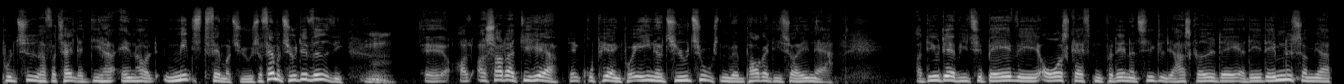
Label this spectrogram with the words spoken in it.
politiet har fortalt, at de har anholdt mindst 25. Så 25, det ved vi. Mm. Øh, og, og så er der de her, den gruppering på 21.000, hvem pokker de så ind er. Og det er jo der, vi er tilbage ved overskriften på den artikel, jeg har skrevet i dag, og det er et emne, som jeg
